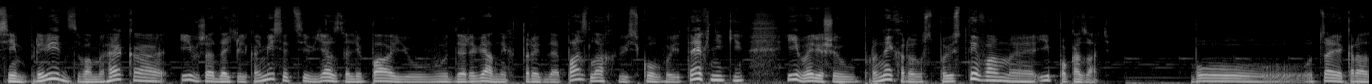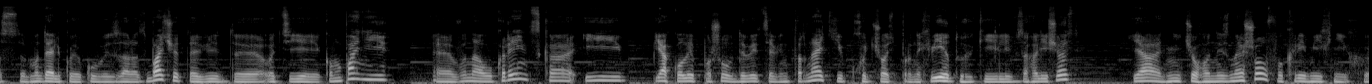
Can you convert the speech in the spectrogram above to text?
Всім привіт! З вами Гека, і вже декілька місяців я заліпаю в дерев'яних 3D пазлах військової техніки і вирішив про них розповісти вам е, і показати. Бо це якраз модельку, яку ви зараз бачите від е, оцієї компанії, е, вона українська, і я коли пішов дивитися в інтернеті, хоч щось про них відгуки, і взагалі щось. Я нічого не знайшов, окрім їхніх е,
